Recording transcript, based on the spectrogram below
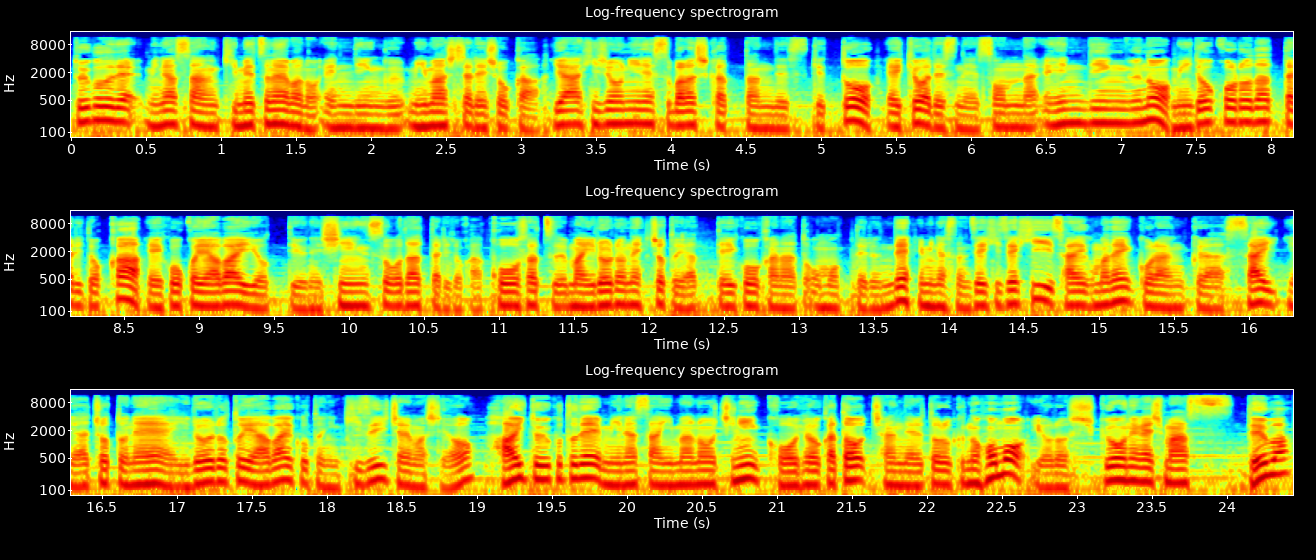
ということで、皆さん、鬼滅の刃のエンディング見ましたでしょうか？いや、非常にね、素晴らしかったんですけど、え今日はですね、そんなエンディングの見どころだったりとか、えここやばいよっていうね、真相だったりとか、考察、まあ、いろいろね、ちょっとやっていこうかなと思ってるんで、皆さんぜひぜひ最後までご覧ください。いや、ちょっとね、いろいろとやばいことに気づいちゃいましたよ。はい、ということで、皆さん今のうちに高評価とチャンネル登録の方もよろしくお願いします。では、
